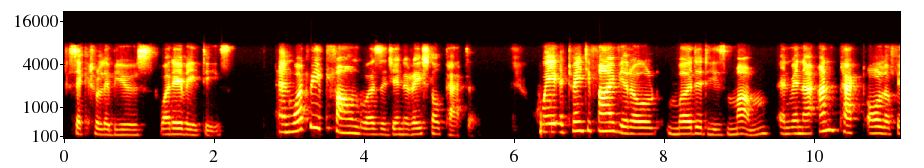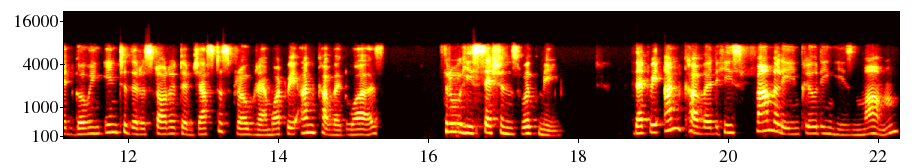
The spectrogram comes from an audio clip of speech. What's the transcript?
sexual abuse, whatever it is. And what we found was a generational pattern where a 25 year old murdered his mum. And when I unpacked all of it going into the restorative justice program, what we uncovered was through his sessions with me that we uncovered his family, including his mum,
